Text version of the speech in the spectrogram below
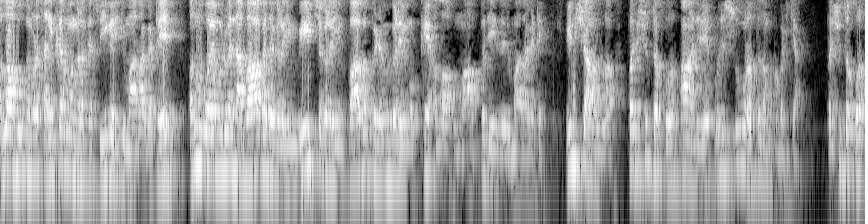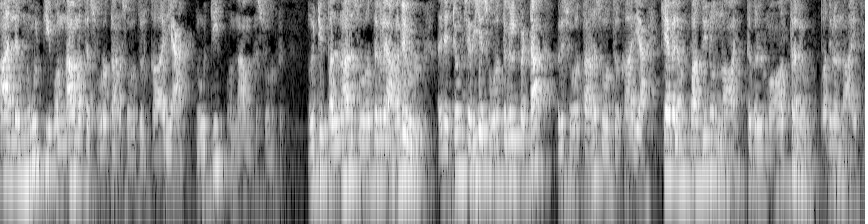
അള്ളാഹു നമ്മുടെ സൽക്കർമ്മങ്ങളൊക്കെ സ്വീകരിക്കുമാറാകട്ടെ. വന്നുപോയ മുഴുവൻ അപാകതകളെയും വീഴ്ചകളെയും പാകപ്പിഴവുകളെയും ഒക്കെ അള്ളാഹു മാപ്പ് ചെയ്തു തരുമാറാകട്ടെ. ഇൻഷാ അള്ളാഹ് പരിശുദ്ധ ഖുർആാനിലെ ഒരു സൂറത്ത് നമുക്ക് പഠിക്കാം. പരിശുദ്ധ ഖുർആാനിലെ നൂറ്റി ഒന്നാമത്തെ സൂറത്താണ് സൂറത്തുൽ കാര്യ നൂറ്റി ഒന്നാമത്തെ സൂറത്ത്. നൂറ്റി പതിനാല് സൂറത്തുകളെ ആകെയുള്ളൂ അതിൽ ഏറ്റവും ചെറിയ സൂറത്തുകളിൽപ്പെട്ട ഒരു സൂറത്താണ് സൂറത്തുൽ കാരിയ കേവലം പതിനൊന്നായത്തുകൾ മാത്രമേ ഉള്ളൂ പതിനൊന്നായത്ത്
